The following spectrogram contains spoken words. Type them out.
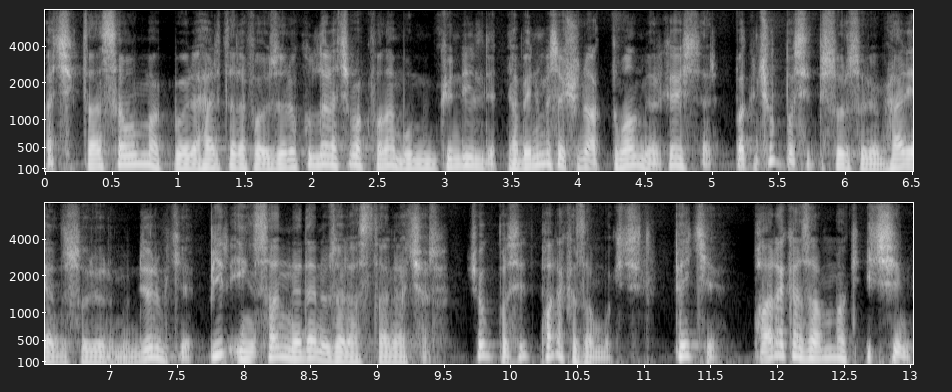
açıktan savunmak, böyle her tarafa özel okullar açmak falan bu mümkün değildi. Ya benim mesela şunu aklım almıyor arkadaşlar. Bakın çok basit bir soru soruyorum. Her yerde soruyorum bunu. Diyorum ki bir insan neden özel hastane açar? Çok basit para kazanmak için. Peki para kazanmak için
